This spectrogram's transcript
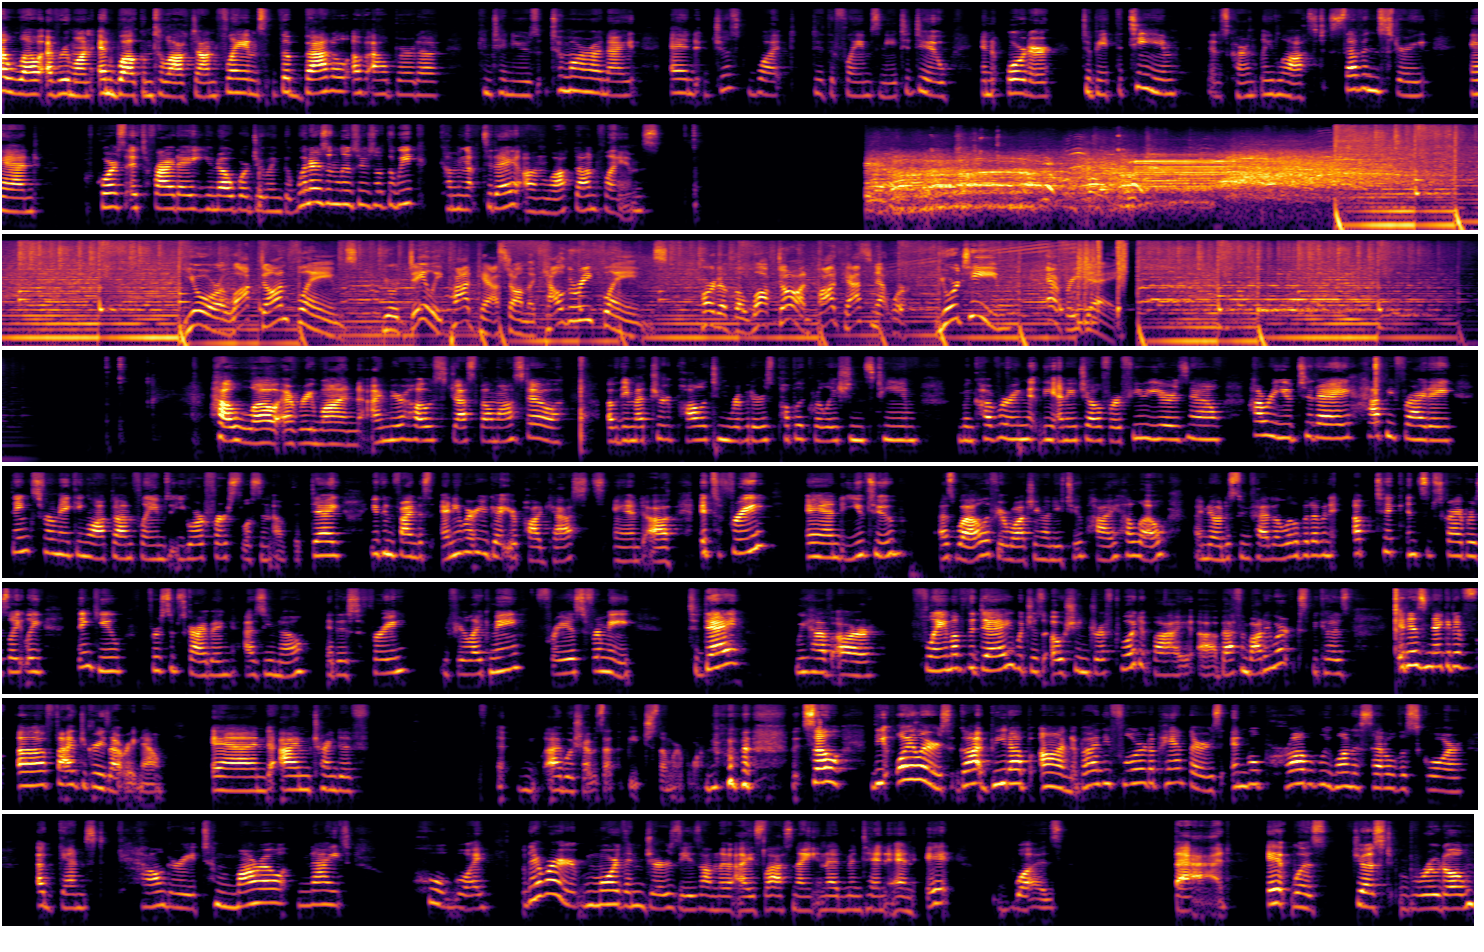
Hello, everyone, and welcome to Locked On Flames. The Battle of Alberta continues tomorrow night. And just what do the Flames need to do in order to beat the team that has currently lost seven straight? And of course, it's Friday. You know, we're doing the winners and losers of the week coming up today on Locked On Flames. Locked On Flames, your daily podcast on the Calgary Flames. Part of the Locked On Podcast Network, your team every day. Hello, everyone. I'm your host, Jess Belmosto of the Metropolitan Riveters Public Relations Team. I've been covering the NHL for a few years now. How are you today? Happy Friday. Thanks for making Locked On Flames your first listen of the day. You can find us anywhere you get your podcasts, and uh, it's free and YouTube as well. If you're watching on YouTube, hi, hello. I noticed we've had a little bit of an uptick in subscribers lately. Thank you for subscribing. As you know, it is free. If you're like me, free is for me. Today, we have our flame of the day, which is Ocean Driftwood by uh, Bath and Body Works, because it is negative uh, five degrees out right now, and I'm trying to. F- I wish I was at the beach somewhere warm. so the Oilers got beat up on by the Florida Panthers and will probably want to settle the score against Calgary tomorrow night. Oh boy, there were more than jerseys on the ice last night in Edmonton, and it was bad. It was just brutal.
